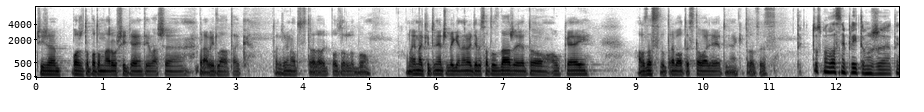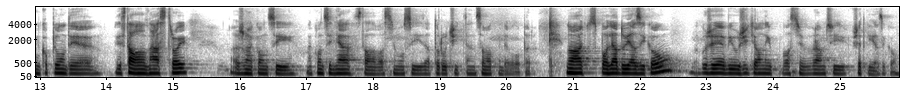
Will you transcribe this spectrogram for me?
Čiže môže to potom narušiť aj tie vaše pravidlá, tak, takže na to si treba dávať pozor, lebo no inak ti to niečo vygeneruje, tebe sa to zdá, že je to OK, ale zase to treba otestovať a je to nejaký proces. Tak tu sme vlastne pri tom, že ten copilot je, je stále nástroj, až na konci, na konci dňa stále vlastne musí za to ručiť ten samotný developer. No a z pohľadu jazykov, akože je využiteľný vlastne v rámci všetkých jazykov.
